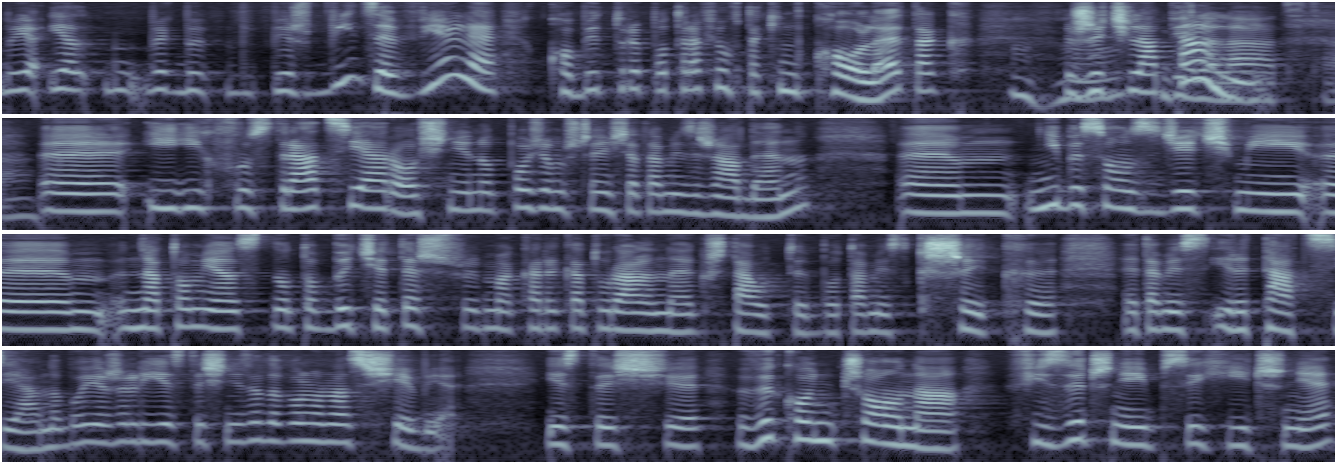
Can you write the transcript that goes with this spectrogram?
ja, ja, jakby, wiesz, widzę wiele kobiet, które potrafią w takim kole tak mhm, żyć latami. Lat, tak. E, I ich frustracja rośnie, no poziom szczęścia tam jest żaden. Niby są z dziećmi, natomiast no to bycie też ma karykaturalne kształty, bo tam jest krzyk, e, tam jest irytacja, no bo jeżeli jesteś niezadowolona z siebie, jesteś e, wykończona fizycznie i psychicznie,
